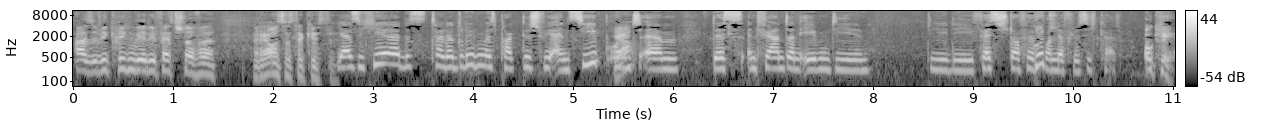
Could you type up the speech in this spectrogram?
Also, wie kriegen wir die Feststoffe raus aus der Kiste? Ja, also hier, das Teil da drüben ist praktisch wie ein Sieb Ja. und ähm, das entfernt dann eben die, die, die Feststoffe Gut. von der Flüssigkeit. Okay.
